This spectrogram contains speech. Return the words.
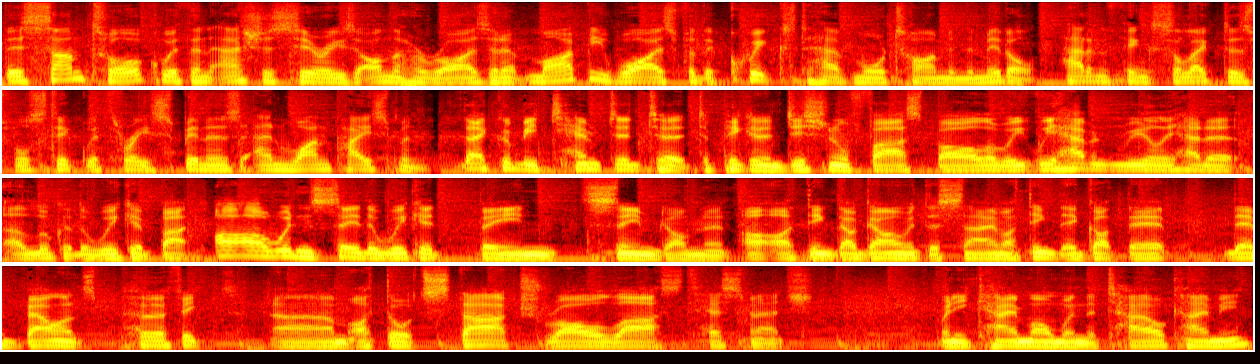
There's some talk with an Ashes series on the horizon. It might be wise for the quicks to have more time in the middle. Haddin thinks selectors will stick with three spinners and one paceman. They could be tempted to, to pick an additional fast bowler. We, we haven't really had a, a look at the wicket, but I, I, wouldn't see the wicket being seam dominant. I, I think they're going with the same. I think they've got their, their balance perfect. Um, I thought Stark's role last Test match when he came on when the tail came in,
